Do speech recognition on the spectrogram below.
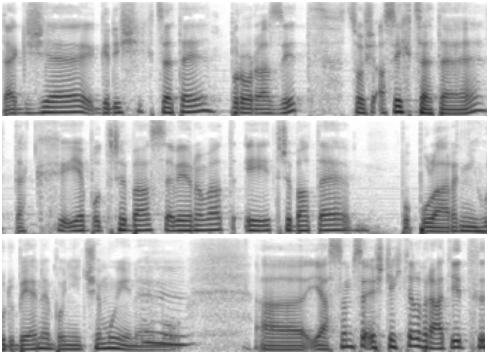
Takže když chcete prorazit, což asi chcete, tak je potřeba se věnovat i třeba té populární hudbě nebo něčemu jinému. Mm. Já jsem se ještě chtěl vrátit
